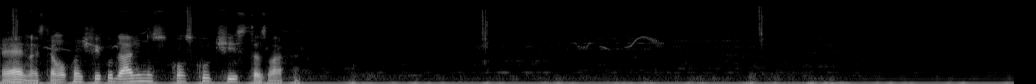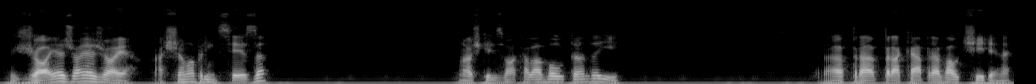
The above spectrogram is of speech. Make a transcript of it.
É, nós estamos com dificuldade nos, com os cultistas lá, cara. Joia, joia, joia. A princesa. Acho que eles vão acabar voltando aí. Pra, pra, pra cá, pra Valtíria, né?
